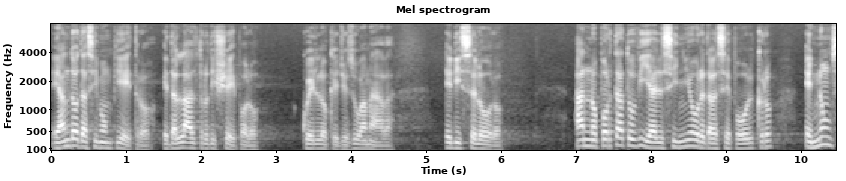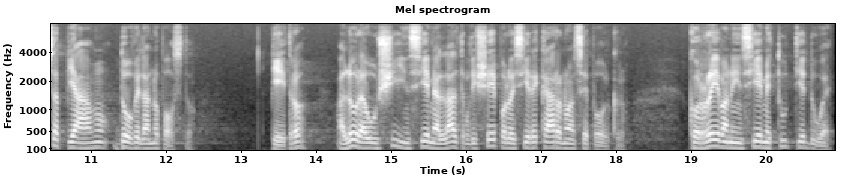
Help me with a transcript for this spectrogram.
e andò da Simon Pietro e dall'altro discepolo, quello che Gesù amava, e disse loro, hanno portato via il Signore dal sepolcro e non sappiamo dove l'hanno posto. Pietro allora uscì insieme all'altro discepolo e si recarono al sepolcro. Correvano insieme tutti e due,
